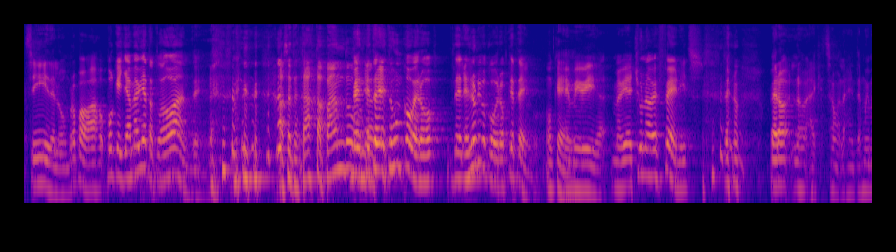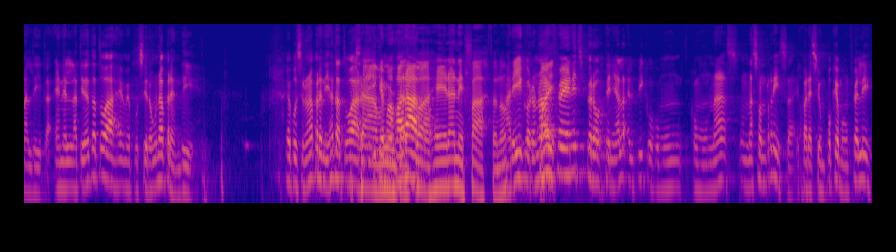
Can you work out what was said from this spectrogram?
Sí, del hombro para abajo. Porque ya me había tatuado antes. O sea, te estabas tapando. Me- onda- Este, es un cover up. del- Es el único cover up que tengo Ok. en mi vida. Me había hecho una vez Fénix, pero, pero no, que la gente es muy maldita. En el, la tienda de tatuaje me pusieron un aprendiz. Me pusieron un aprendiz a tatuar. Chamo, y que más barato. era nefasto, ¿no? Marico, era una y- Fénix, pero tenía el pico como, un, como una, una sonrisa y parecía un Pokémon feliz.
